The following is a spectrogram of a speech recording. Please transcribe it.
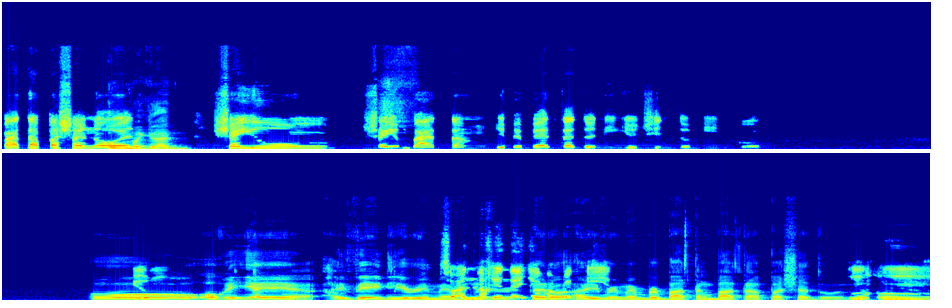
Bata pa siya Oh noon. my God. siya yung siya yung batang ibebenta doon ni Eugene Domingo. Oh, okay. Yeah, yeah, yeah. I vaguely remember. So, ang laki na niya, pero I kapatid. remember batang-bata pa siya doon. Mm-mm.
